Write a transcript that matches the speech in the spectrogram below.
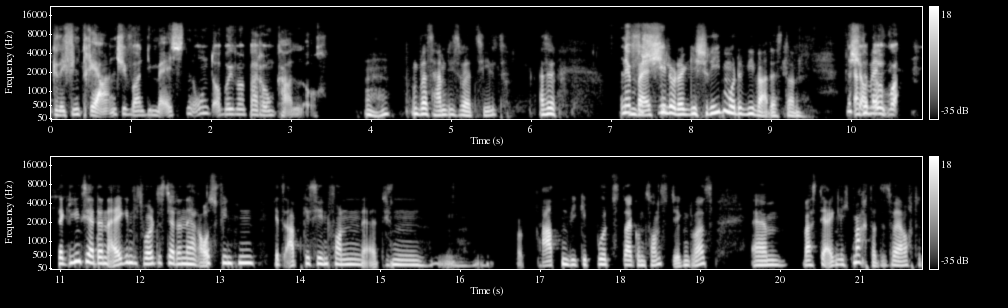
Gräfin Trianci waren die meisten und aber über Baron Karl auch. Mhm. Und was haben die so erzählt? Also zum Beispiel oder geschrieben oder wie war das dann? Also, weil, da ging es ja dann eigentlich, wolltest ja dann herausfinden, jetzt abgesehen von äh, diesen äh, Daten wie Geburtstag und sonst irgendwas, ähm, was der eigentlich gemacht hat. Das war ja auch das,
